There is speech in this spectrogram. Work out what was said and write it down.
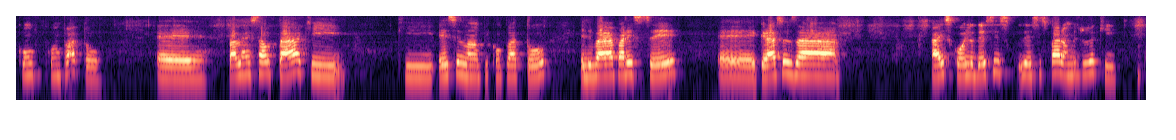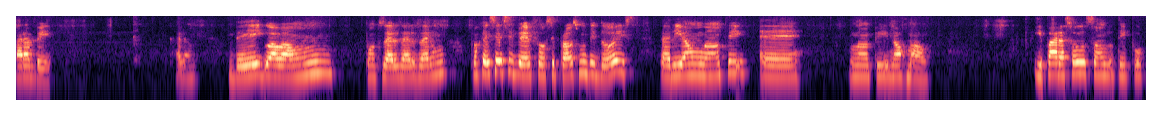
com, com platô. É, vale ressaltar que, que esse LAMP com platô, ele vai aparecer é, graças à a, a escolha desses, desses parâmetros aqui, para B. Caramba b igual a 1.0001, porque se esse b fosse próximo de 2, daria um LAMP, é, um LAMP normal. E para a solução do tipo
